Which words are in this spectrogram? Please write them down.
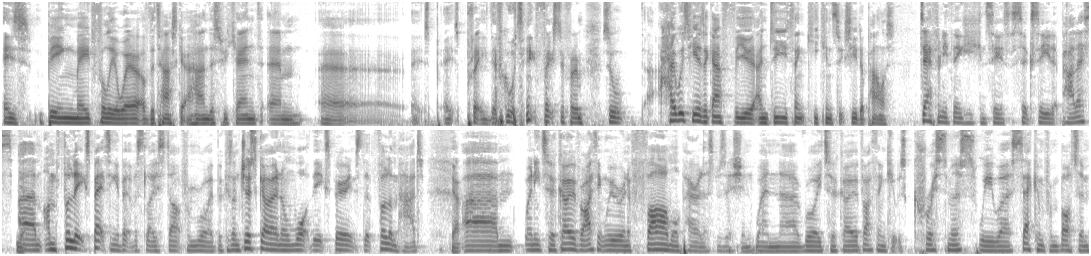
is being made fully aware of the task at hand this weekend. Um, uh, it's it's pretty difficult to fixture for him. So, how is he as a gaff for you, and do you think he can succeed at Palace? Definitely think he can see, succeed at Palace. Yeah. Um, I'm fully expecting a bit of a slow start from Roy because I'm just going on what the experience that Fulham had Yeah. um, when he took over. I think we were in a far more perilous position when uh, Roy took over. I think it was Christmas. We were second from bottom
